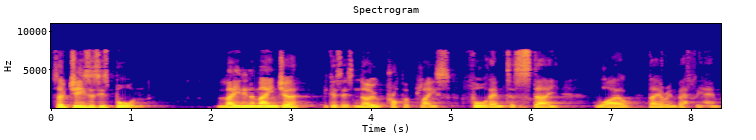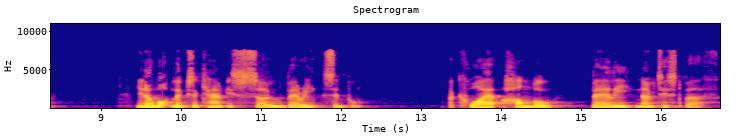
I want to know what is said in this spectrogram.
So Jesus is born, laid in a manger because there's no proper place for them to stay while they are in Bethlehem. You know what? Luke's account is so very simple. A quiet, humble, barely noticed birth.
